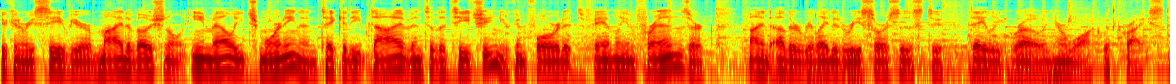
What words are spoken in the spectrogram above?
You can receive your My Devotional email each morning and take a deep dive into the teaching. You can forward it to family and friends or find other related resources to daily grow in your walk with Christ.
